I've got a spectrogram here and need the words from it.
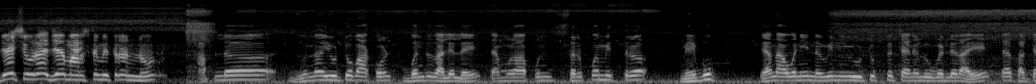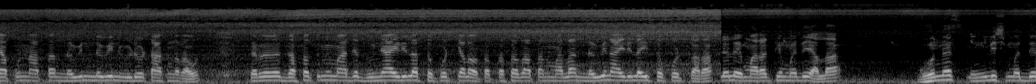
जय शिवराय जय महाराष्ट्र मित्रांनो. आपलं जुनं यूट्यूब अकाउंट बंद झालेलं आहे. त्यामुळं आपण सर्पमित्र मेहबूब या नावाने नवीन यूट्यूबचं चॅनल उघडलेलं आहे. त्यासाठी आपण आता नवीन नवीन व्हिडिओ टाकणार आहोत. तर जसा तुम्ही माझ्या जुन्या आय डीला सपोर्ट केला होता तसाच आता मला नवीन आय डीलाही सपोर्ट करा. आपल्याला आहे मराठीमध्ये याला घोनस इंग्लिशमध्ये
